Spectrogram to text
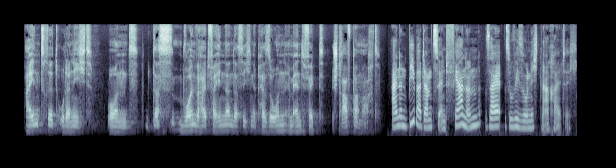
eintritt oder nicht. Und das wollen wir halt verhindern, dass sich eine Person im Endeffekt strafbar macht. Einen Biberdamm zu entfernen sei sowieso nicht nachhaltig.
